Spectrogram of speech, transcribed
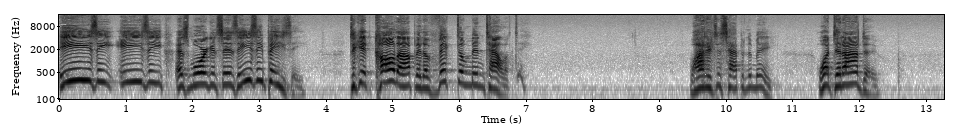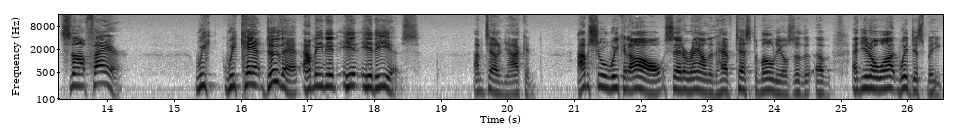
Easy, easy, as Morgan says, easy peasy to get caught up in a victim mentality. Why did this happen to me? What did I do? It's not fair. We, we can't do that. I mean, it, it, it is. I'm telling you, I can. I'm sure we could all sit around and have testimonials of, the, of and you know what? We'd just be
